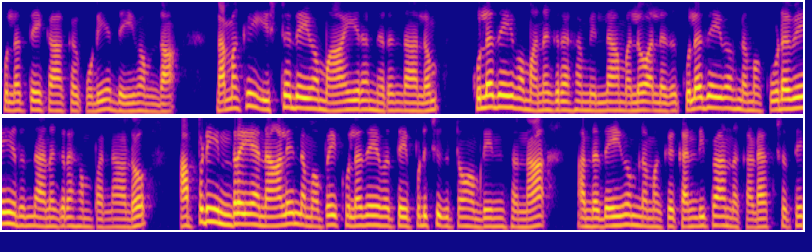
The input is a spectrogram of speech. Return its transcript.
குலத்தை காக்கக்கூடிய தெய்வம் தான் நமக்கு இஷ்ட தெய்வம் ஆயிரம் இருந்தாலும் குலதெய்வம் அனுகிரகம் இல்லாமலோ அல்லது குலதெய்வம் நம்ம கூடவே இருந்து அனுகிரகம் பண்ணாலோ அப்படி இன்றைய நாளில் நம்ம போய் குலதெய்வத்தை பிடிச்சிக்கிட்டோம் அப்படின்னு சொன்னால் அந்த தெய்வம் நமக்கு கண்டிப்பாக அந்த கடாட்சத்தை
